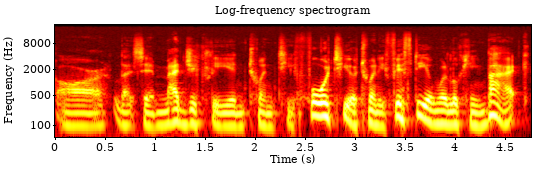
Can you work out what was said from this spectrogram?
are, let's say, magically in 2040 or 2050 and we're looking back,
